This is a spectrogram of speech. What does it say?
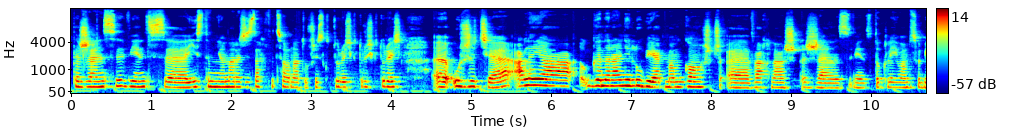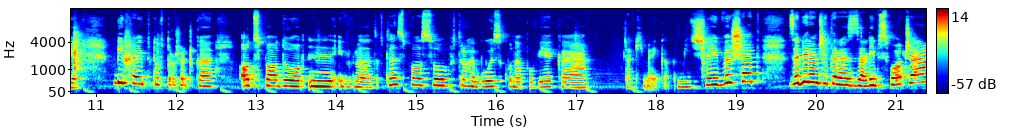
te rzęsy, więc e, jestem nią na razie zachwycona. To już jest któreś, któreś, któreś e, użycie, ale ja generalnie lubię, jak mam gąszcz e, wachlarz rzęs, więc dokleiłam sobie B-shape tu troszeczkę od spodu mm, i wygląda to w ten sposób. Trochę błysku na powiekę. Taki make-up mi dzisiaj wyszedł. Zabieram się teraz za lip swatchem.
